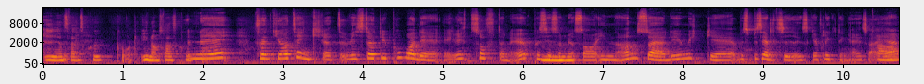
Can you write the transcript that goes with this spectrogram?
i en svensk sjukvård, inom svensk sjukvård. Nej, för att jag tänker att vi stöter ju på det rätt så ofta nu. Precis Mm. som jag sa innan så är det ju mycket, speciellt syriska flyktingar i Sverige.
